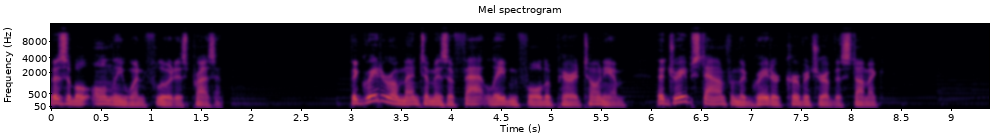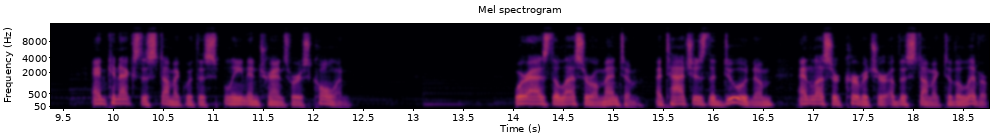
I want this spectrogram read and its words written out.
visible only when fluid is present. The greater omentum is a fat-laden fold of peritoneum that drapes down from the greater curvature of the stomach and connects the stomach with the spleen and transverse colon, whereas the lesser omentum attaches the duodenum and lesser curvature of the stomach to the liver.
